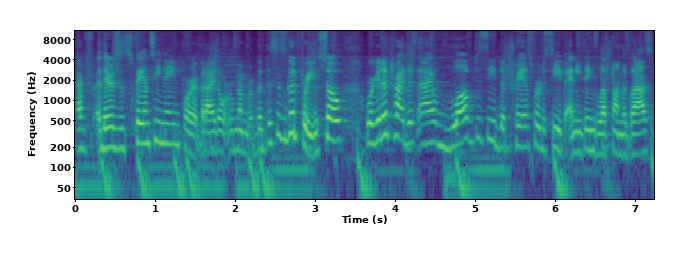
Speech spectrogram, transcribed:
I've, there's this fancy name for it, but I don't remember. But this is good for you. So we're gonna try this, and I would love to see the transfer to see if anything's left on the glass.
